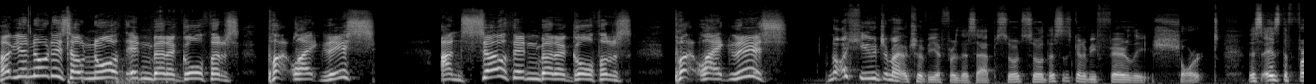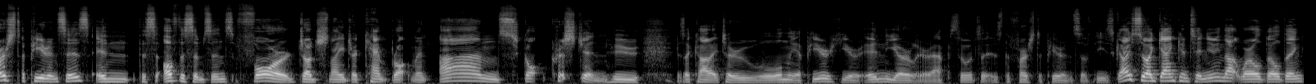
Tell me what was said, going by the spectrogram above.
have you noticed how North Edinburgh golfers putt like this? And South Edinburgh golfers putt like this? Not a huge amount of trivia for this episode, so this is going to be fairly short. This is the first appearances in this of The Simpsons for Judge Snyder, Kent Brockman, and Scott Christian, who is a character who will only appear here in the earlier episodes. It is the first appearance of these guys. So again, continuing that world building.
